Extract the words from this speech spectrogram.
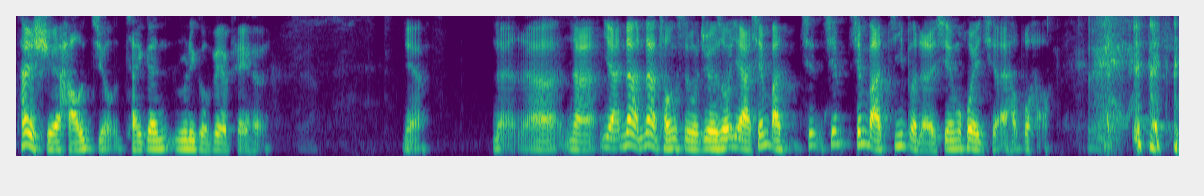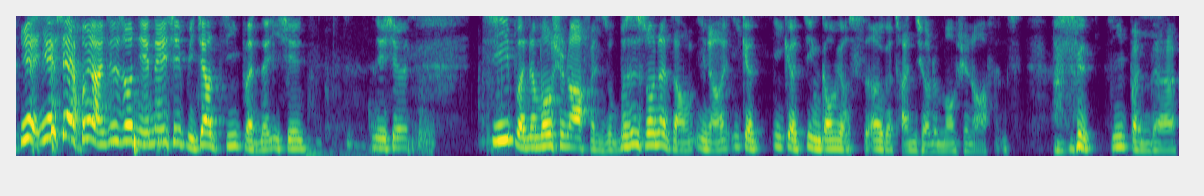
他也学好久才跟 Rudy Gobert 配合。Yeah，那那那那那同时我觉得说，Yeah，先把先先先把基本的先会起来，好不好？因为因为现在灰狼就是说，连那些比较基本的一些那些。基本的 motion offense，不是说那种，you know，一个一个进攻有十二个传球的 motion offense，而是基本的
